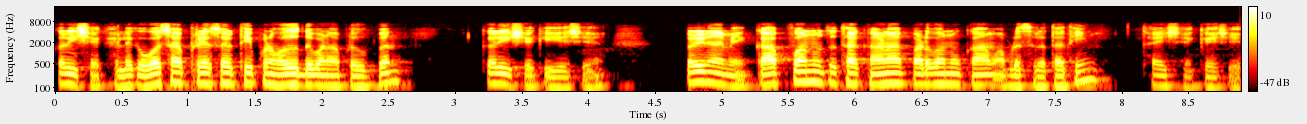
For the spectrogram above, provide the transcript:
કરી શકાય. એટલે કે ઓછા પ્રેશરથી પણ વધુ દબાણ આપણે ઉત્પન્ન કરી શકીએ છીએ. પરિણામે કાપવાનું તથા કાણા પાડવાનું કામ આપણે સરળતાથી થઈ શકે છે.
